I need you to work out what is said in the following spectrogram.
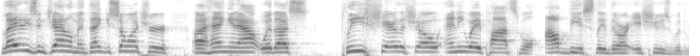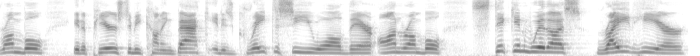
ladies and gentlemen, thank you so much for uh, hanging out with us. Please share the show any way possible. Obviously, there are issues with Rumble. It appears to be coming back. It is great to see you all there on Rumble, sticking with us right here,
